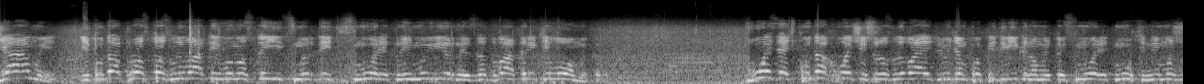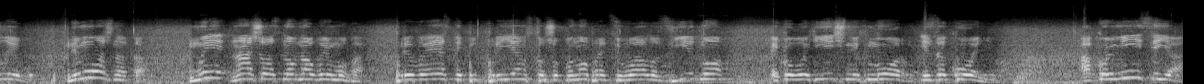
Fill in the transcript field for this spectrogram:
ями і туди просто зливати, і воно стоїть, смердить, сморід неймовірний за 2-3 кілометри. Возять куди хочеш, розливають людям попід вікнами, то сморід, мухи, неможливо. Не можна так. Ми, наша основна вимога привести підприємство, щоб воно працювало згідно екологічних норм і законів. А комісія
